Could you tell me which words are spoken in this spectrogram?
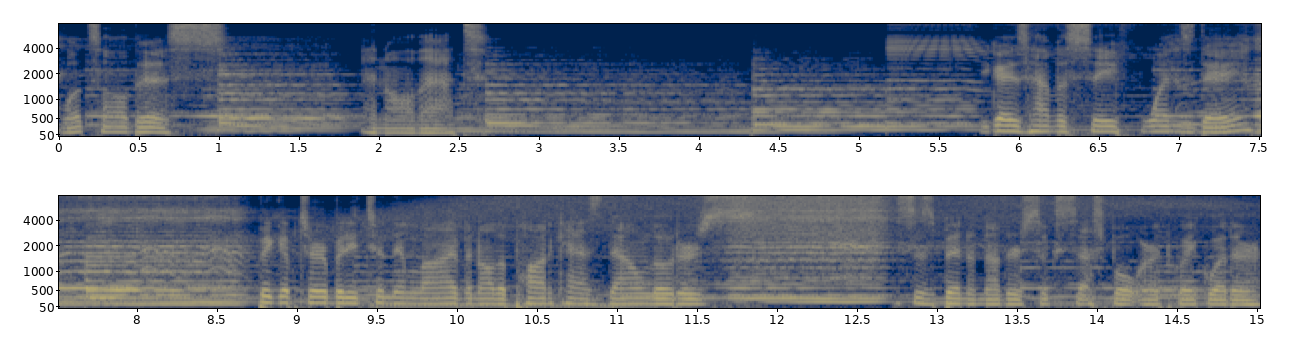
What's all this? And all that. You guys have a safe Wednesday. Big up to everybody tuned in live and all the podcast downloaders. This has been another successful earthquake weather.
